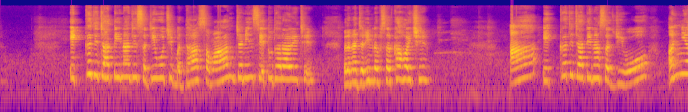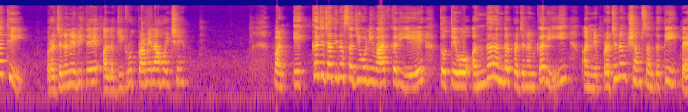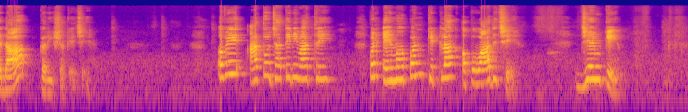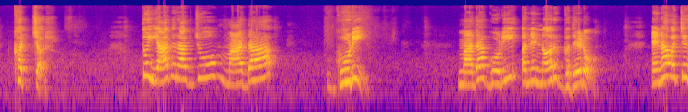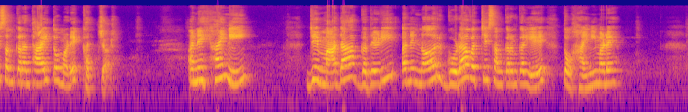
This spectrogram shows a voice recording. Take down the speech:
એક જ જાતિના જે સજીવો છે, બધા સમાન જનીન સેતુ ધરાવે છે. બધાના જનીન સરખા હોય છે. આ એક જ જાતિના સજીવો અન્યથી પ્રજનને રીતે અલગીકૃત પામેલા હોય છે. પણ એક જ જાતિના સજીવોની વાત કરીએ તો તેઓ અંદર અંદર પ્રજનન કરી અને પ્રજનનક્ષમ સંતતિ પેદા કરી શકે છે. હવે આ તો જાતિની વાત થઈ, પણ એમાં પણ કેટલાક અપવાદ છે. જેમ કે, ખચ્ચર. તો યાદ રાખજો, માદા ઘોડી. માદા ઘોડી અને નર ગધેડો. એના વચ્ચે સંકરણ થાય તો મળે ખચ્ચર. અને હાઈની જે માદા, ગધેડી અને નર ઘોડા વચ્ચે સંકરણ કરીએ તો હાઈની મળે.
